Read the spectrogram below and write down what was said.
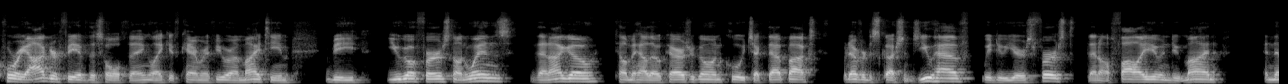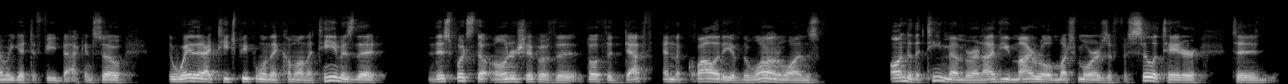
choreography of this whole thing like if cameron if you were on my team be you go first on wins then i go. Tell me how the okrs are going. Cool we check that box. Whatever discussions you have we do yours first then i'll follow you and do mine and then we get to feedback. And so the way that i teach people when they come on the team is that this puts the ownership of the both the depth and the quality of the one-on-ones onto the team member and i view my role much more as a facilitator to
